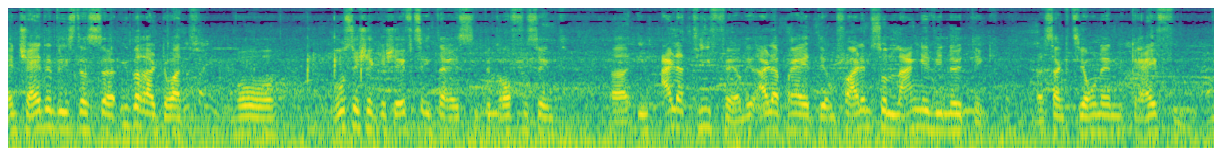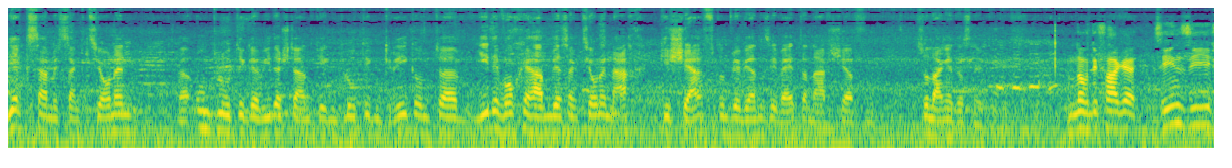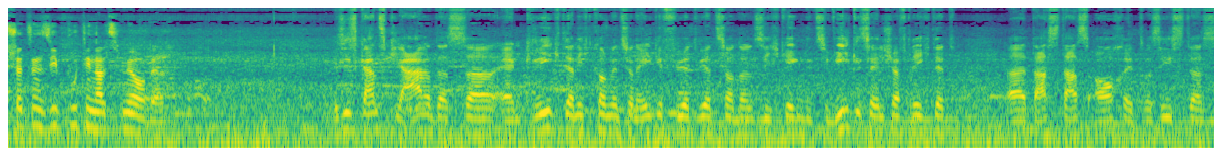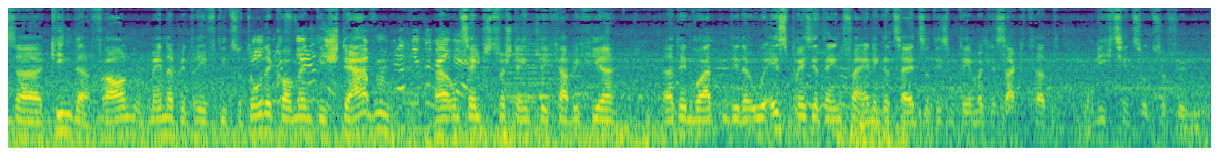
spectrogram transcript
Entscheidend ist, dass äh, überall dort, wo russische Geschäftsinteressen betroffen sind, äh, in aller Tiefe und in aller Breite und vor allem so lange wie nötig äh, Sanktionen greifen, wirksame Sanktionen, unblutiger Widerstand gegen blutigen Krieg und jede Woche haben wir Sanktionen nachgeschärft und wir werden sie weiter nachschärfen, solange das nötig ist. Und noch die Frage, sehen Sie, schätzen Sie Putin als Mörder? Es ist ganz klar, dass äh, ein Krieg, der nicht konventionell geführt wird, sondern sich gegen die Zivilgesellschaft richtet, äh, dass das auch etwas ist, das äh, Kinder, Frauen und Männer betrifft, die zu Tode kommen, die sterben. Und selbstverständlich habe ich hier den Worten, die der US-Präsident vor einiger Zeit zu diesem Thema gesagt hat, nichts hinzuzufügen.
